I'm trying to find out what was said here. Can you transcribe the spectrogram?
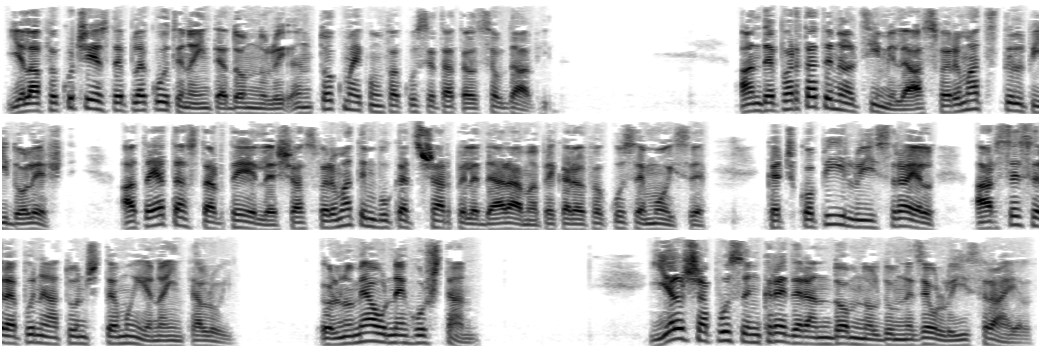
El a făcut ce este plăcut înaintea Domnului, în tocmai cum făcuse tatăl său David. A îndepărtat înălțimile, a sfărâmat stâlpii dolești, a tăiat astarteele și a sfărâmat în bucăți șarpele de aramă pe care îl făcuse Moise, căci copiii lui Israel arseseră până atunci tămâie înaintea lui. Îl numeau Nehuștan. El și-a pus încrederea în Domnul Dumnezeul lui Israel.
